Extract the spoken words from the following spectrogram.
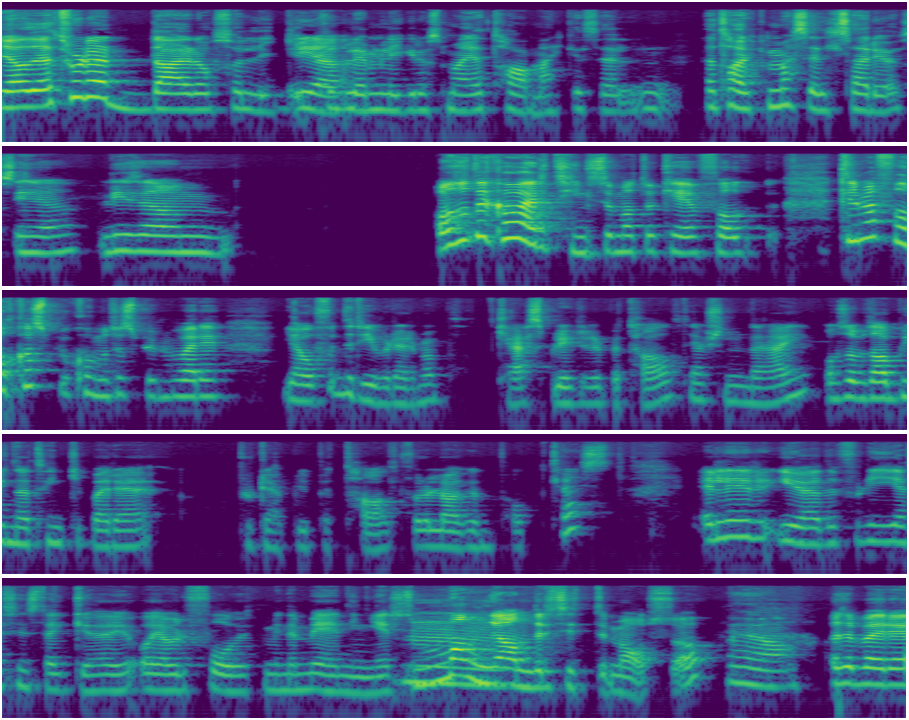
Ja, jeg tror det er der det også ligger. Yeah. Problemet ligger hos meg. Jeg tar meg ikke selv Jeg tar ikke meg selv seriøst. Yeah. liksom Altså, det kan være ting som at ok, folk Til og med folk har kommet kommet og spurt meg bare Ja, hvorfor driver dere med podkast? Blir dere betalt? Jeg skjønner deg. Og så da begynner jeg å tenke bare Burde jeg bli betalt for å lage en podkast? Eller gjør jeg det fordi jeg syns det er gøy, og jeg vil få ut mine meninger, som Mm. mange andre sitter med også? Ja. Altså bare,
